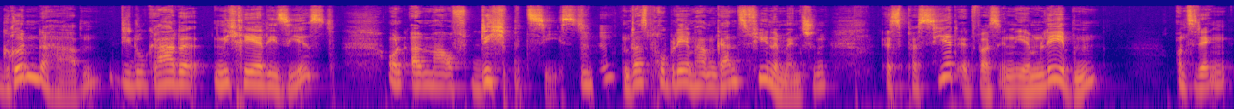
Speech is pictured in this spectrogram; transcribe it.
Gründe haben, die du gerade nicht realisierst und einmal auf dich beziehst. Mhm. Und das Problem haben ganz viele Menschen. Es passiert etwas in ihrem Leben und sie denken,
